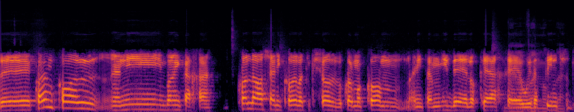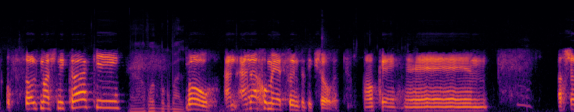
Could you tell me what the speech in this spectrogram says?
אה, קודם כל, אני, בוא נגיד ככה, כל דבר שאני קורא בתקשורת בכל מקום, אני תמיד אה, לוקח אה, with a pinch of salt מה שנקרא, כי. בואו, אנ- אנחנו מייצרים את התקשורת, אוקיי? עכשיו,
